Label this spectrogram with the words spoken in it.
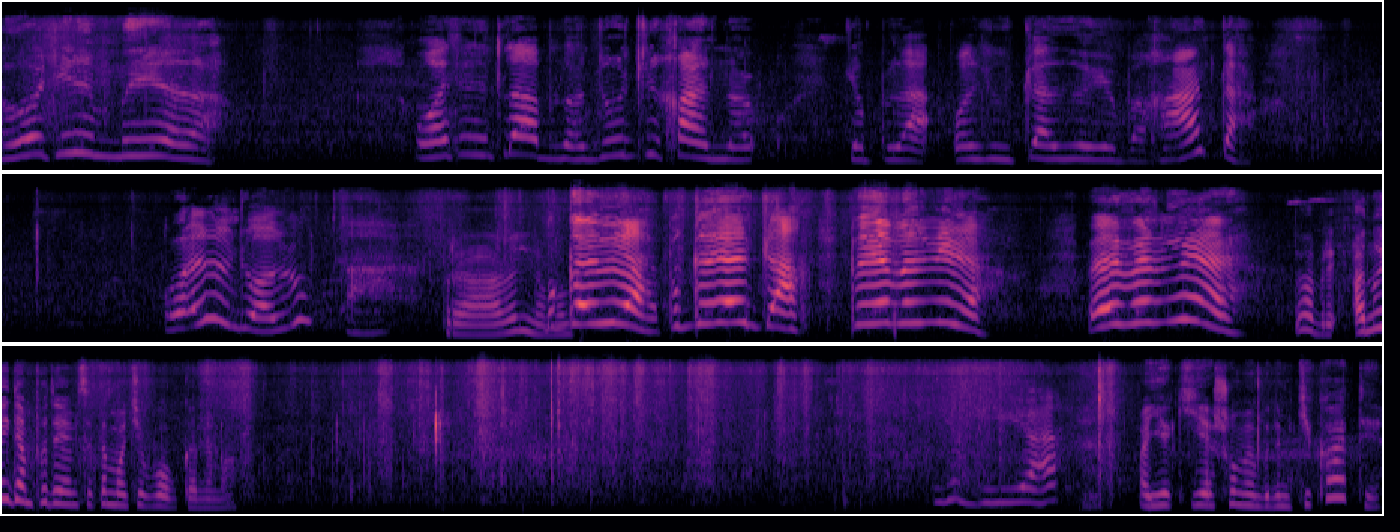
Очень мило. Очень слабо, дуже гарно тепла. Очень тяжело багато. Очень добре. Правильно. Покажи, покажи так. Переверни. Переверни. Добре. А ну йдемо подивимося, там очі вовка нема. Югія. А як є, що ми будемо тікати?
